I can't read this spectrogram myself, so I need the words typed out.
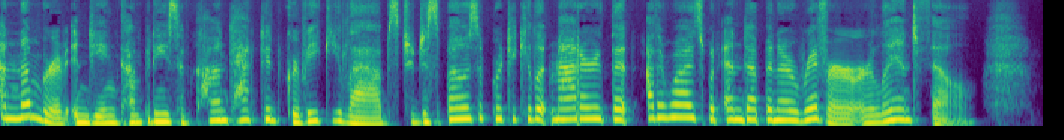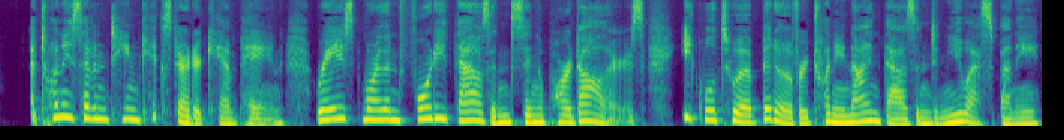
A number of Indian companies have contacted Graviky Labs to dispose of particulate matter that otherwise would end up in a river or landfill. A 2017 Kickstarter campaign raised more than 40,000 Singapore dollars, equal to a bit over 29,000 in US money,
